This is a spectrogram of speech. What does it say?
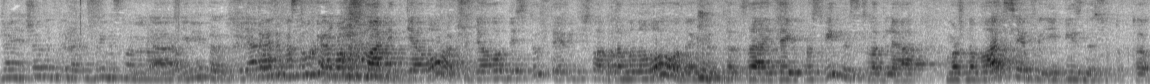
Женя, чого так винесла на Я- я- Давайте послухаємо. відійшла від діалогу, якщо діалог десь тут, то я відійшла до монологу ну, якщо за ідею просвітництва для можновладців і бізнесу. Тобто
